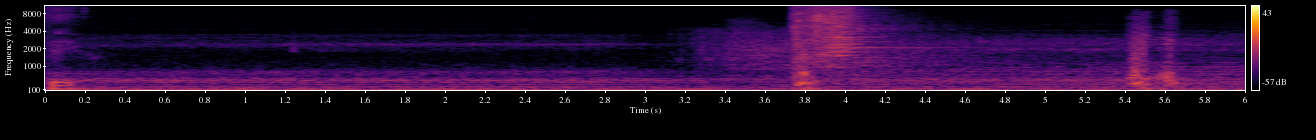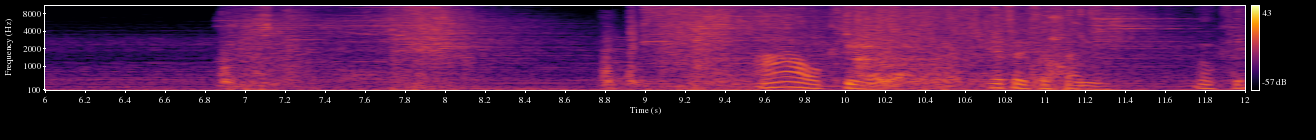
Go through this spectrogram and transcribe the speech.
LCRC. Ah, okay. Jetzt habe ich verstanden. Okay.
